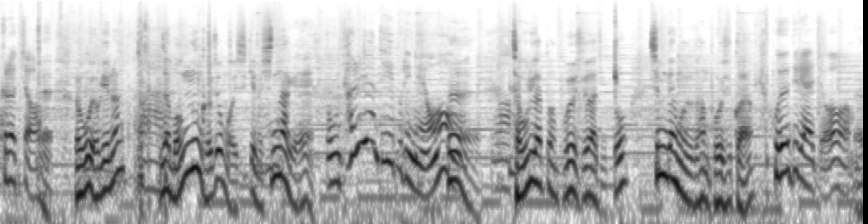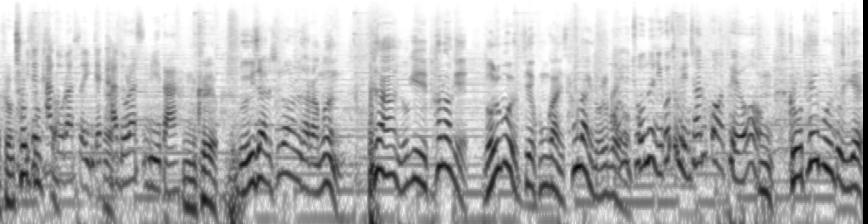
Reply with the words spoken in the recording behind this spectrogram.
그렇죠. 예. 그리고 여기는 와, 이제 먹는 거죠, 뭐 시키면 신나게. 너무 편리한 테이블이네요. 예. 와, 자, 우리가 또 한번 보여줘야지. 또 침대 모드도 한번 보여줄까요? 보여드려야죠. 예, 그럼 철수 이제 다 놀았어. 이제 다 놀았습니다. 음, 그래요. 그 의자를 싫어하는 사람은 그냥 여기 편하게 넓어요. 뒤에 공간이 상당히 넓어요. 아니, 저는 이것도 괜찮을 것 같아요. 음, 그리고 테이블도 이게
